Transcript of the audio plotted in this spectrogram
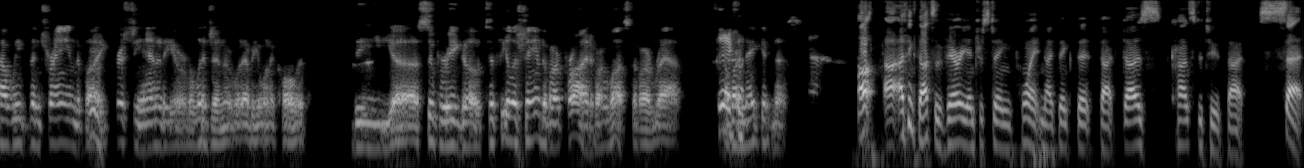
how we've been trained by Mm. Christianity or religion or whatever you want to call it, the uh, superego, to feel ashamed of our pride, of our lust, of our wrath, of our nakedness. Oh, I I think that's a very interesting point, and I think that that does constitute that set.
